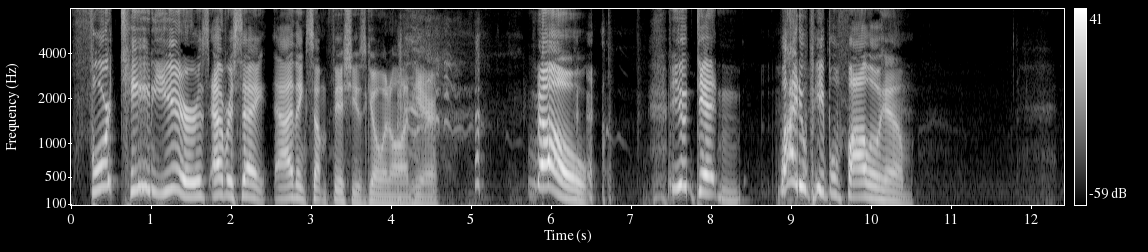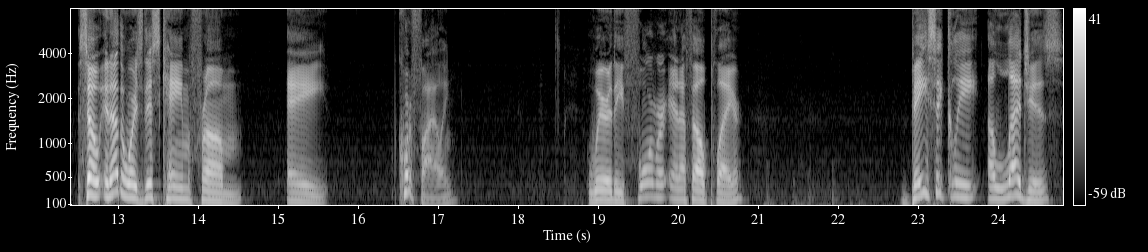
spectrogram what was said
14 years ever say, I think something fishy is going on here? no. You didn't. Why do people follow him? So, in other words, this came from a court filing where the former NFL player basically alleges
